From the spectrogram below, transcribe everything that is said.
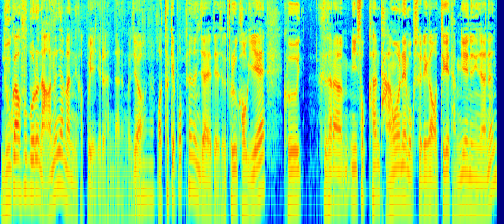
누가 후보로 나왔느냐만 갖고 얘기를 한다는 거죠. 음. 어떻게 뽑혔는지에 대해서. 그리고 거기에 그, 그 사람이 속한 당원의 목소리가 어떻게 담겨 있느냐는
